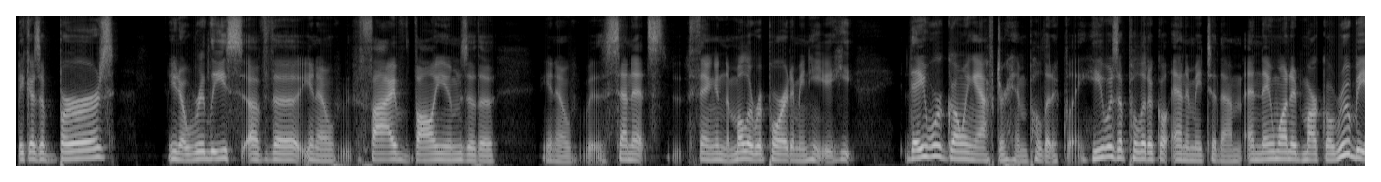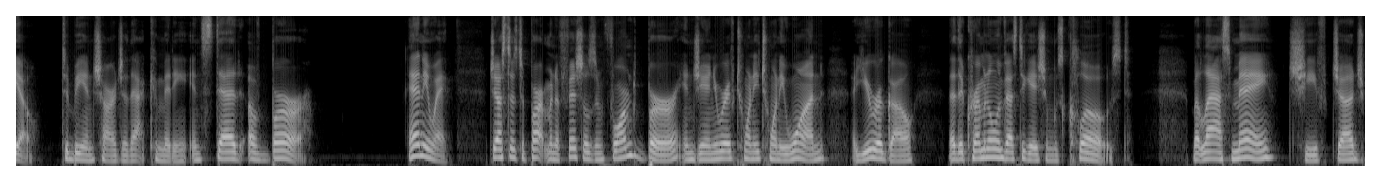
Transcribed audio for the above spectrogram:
because of Burr's, you know, release of the, you know, five volumes of the, you know, Senate's thing in the Mueller report. I mean, he he they were going after him politically. He was a political enemy to them, and they wanted Marco Rubio to be in charge of that committee instead of Burr. Anyway, Justice Department officials informed Burr in January of 2021, a year ago, that the criminal investigation was closed. But last May, Chief Judge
